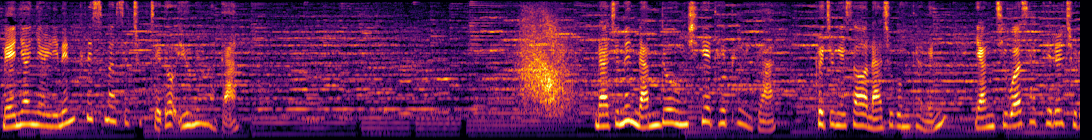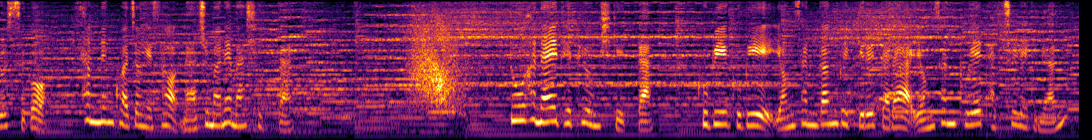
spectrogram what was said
매년 열리는 크리스마스 축제도 유명하다. 나주는 남도 음식의 대표이다. 그 중에서 나주곰탕은 양지와 사태를 주로 쓰고 삶는 과정에서 나주만의 맛이 있다. 또 하나의 대표 음식이 있다. 구비구비 영산강 백기를 따라 영산포에 닻을 내리면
